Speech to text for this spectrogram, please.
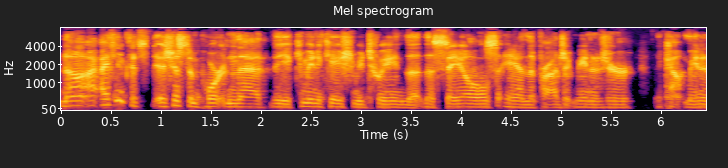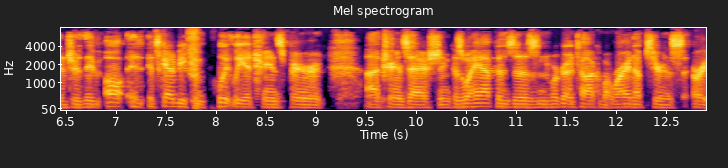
No, I, think it's it's just important that the communication between the, the sales and the project manager, the account manager, they've all it, has got to be completely a transparent uh, transaction. Because what happens is, and we're going to talk about write ups here, in a, or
